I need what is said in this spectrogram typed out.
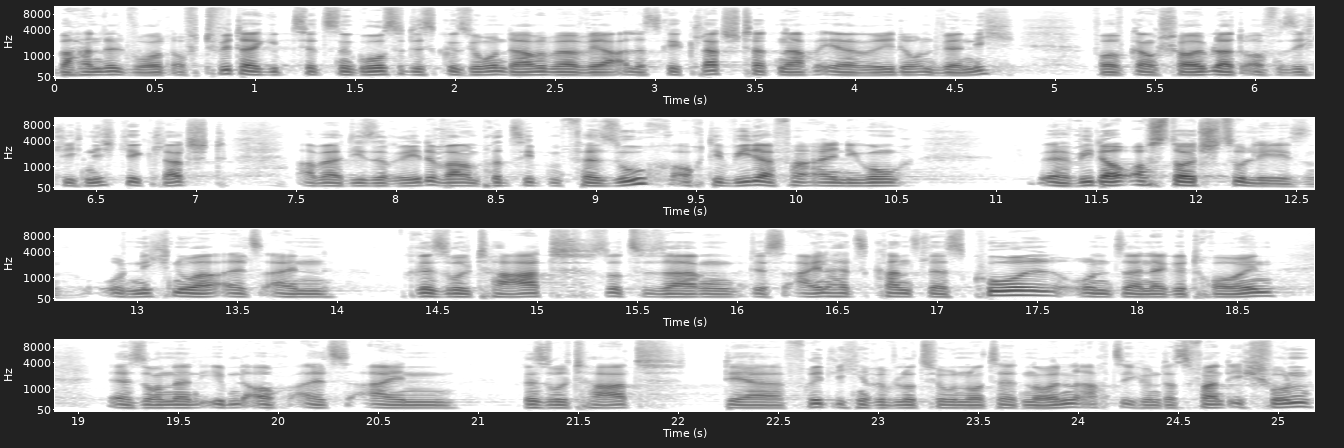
behandelt worden. Auf Twitter gibt es jetzt eine große Diskussion darüber, wer alles geklatscht hat nach ihrer Rede und wer nicht. Wolfgang Schäuble hat offensichtlich nicht geklatscht, aber diese Rede war im Prinzip ein Versuch, auch die Wiedervereinigung äh, wieder ostdeutsch zu lesen und nicht nur als ein Resultat sozusagen des Einheitskanzlers Kohl und seiner Getreuen, äh, sondern eben auch als ein Resultat der friedlichen Revolution 1989. Und das fand ich schon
